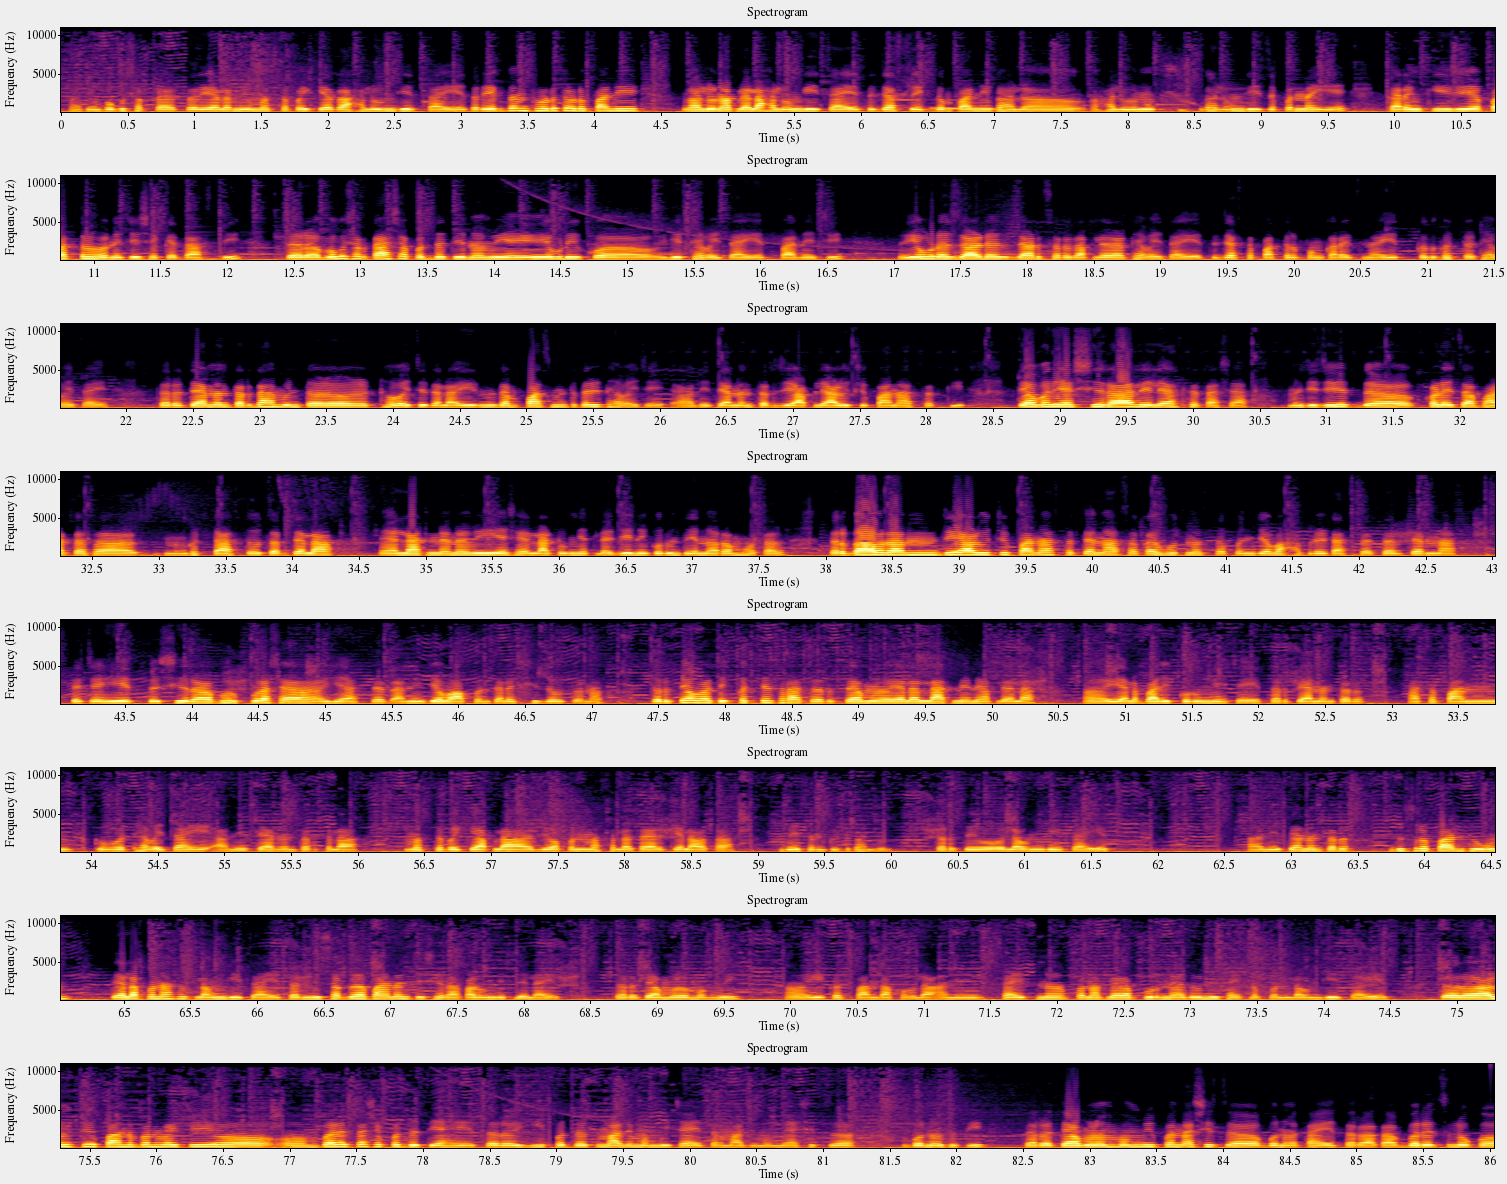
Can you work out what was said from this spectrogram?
आणि बघू शकता तर याला मी मस्तपैकी आता हलवून घेत आहे. तर एकदम थोडं थोडं पाणी घालून आपल्याला हलवून घ्यायचं आहे. तर जास्त एकदम पाणी घाल हलवून घालून घ्यायचं पण नाही आहे कारण की जे पातळ होण्याची शक्यता असते. तर बघू शकता अशा पद्धतीनं मी एवढी क- हे ठेवायचं आहे पाण्याची. एवढं जाड जाडसरच आपल्याला ठेवायचं आहे. तर जास्त पातळ पण करायचं नाही इतकंच घट्ट ठेवायचं आहे. तर त्यानंतर दहा मिनटं ठेवायचे त्याला निदान पाच मिनटं तरी ठेवायचे. आणि त्यानंतर जे आपले आळूची पानं असतात की त्यावर या शिरा आलेल्या असतात अशा. म्हणजे जे द कडेचा भात असा घट्ट असतो तर त्याला लाटण्यानं मी अशा लाटून घेतल्या जेणेकरून ते नरम होतात. तर गावरान जे आळूची पानं असतात त्यांना असं काही होत नसतं पण जेव्हा हायब्रेड असतात तर त्यांना त्याच्या हे शिरा भरपूर अशा हे असतात. आणि जेव्हा आपण त्याला शिजवतो ना तर तेव्हा ते कच्चेच राहतात. त्यामुळे याला लाटण्याने आपल्याला याला बारीक करून घ्यायचे आहे. तर त्यानंतर असं पान व ठेवायचं आहे आणि त्यानंतर त्याला मस्तपैकी आपला जो आपण मसाला तयार केला होता बेसन पीठ घालून तर ते लावून घ्यायचं आहे. आणि त्यानंतर दुसरं पान ठेवून त्याला पण असंच लावून घ्यायचं आहे. तर मी सगळ्या पानांची शिरा काढून घेतलेला आहे तर त्यामुळं मग मी एकच पान दाखवला आणि साईडनं पण आपल्याला पूर्ण दोन्ही साईडनं पण लावून घ्यायचं आहे. तर अळूची पानं बनवायची बऱ्याच अशा पद्धती आहे तर ही पद्धत माझ्या मम्मीची आहे तर माझी मम्मी अशीच बनवत होती. तर त्यामुळं मम्मी पण अशीच बनवत आहे. तर आता बरेच लोक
